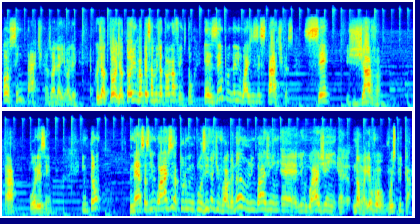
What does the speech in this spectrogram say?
Oh, sintáticas, olha aí, olha aí. É porque eu já tô, já tô, meu pensamento já tá lá na frente. Então, exemplo de linguagens estáticas. C, Java, tá? Por exemplo. Então, nessas linguagens, a turma inclusive advoga. Não, linguagem, é, linguagem... É, não, aí eu vou, vou explicar.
